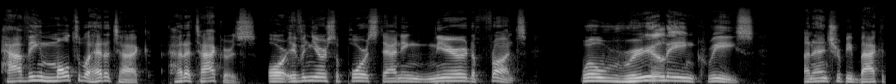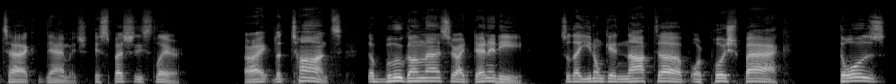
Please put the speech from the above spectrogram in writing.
having multiple head attack head attackers or even your support standing near the front will really increase an entropy back attack damage, especially Slayer. All right, the taunt, the blue gun lancer identity, so that you don't get knocked up or pushed back. Those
